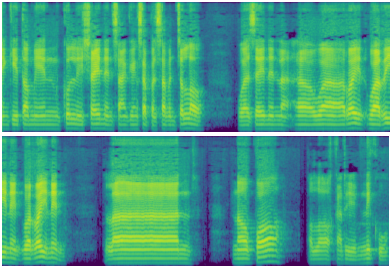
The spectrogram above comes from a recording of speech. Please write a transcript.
ing kita min kulli syainin saking saben-saben celo wa zainin la uh, wa rain wa rainin. Lan nopo? Allah karim niku.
